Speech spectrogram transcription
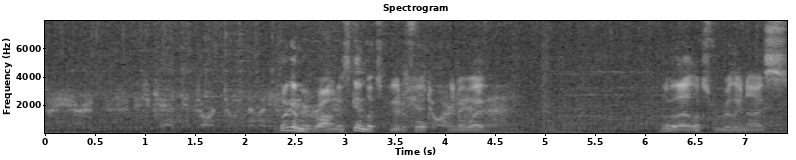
I. These canyons aren't doing them any Don't get me wrong, this game looks beautiful in a way. Look at that, it looks really nice.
